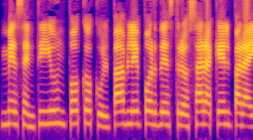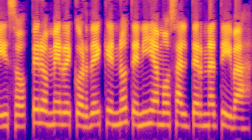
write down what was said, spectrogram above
Me sentí un poco culpable por destrozar aquel paraíso, pero me recordé que no teníamos alternativa.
